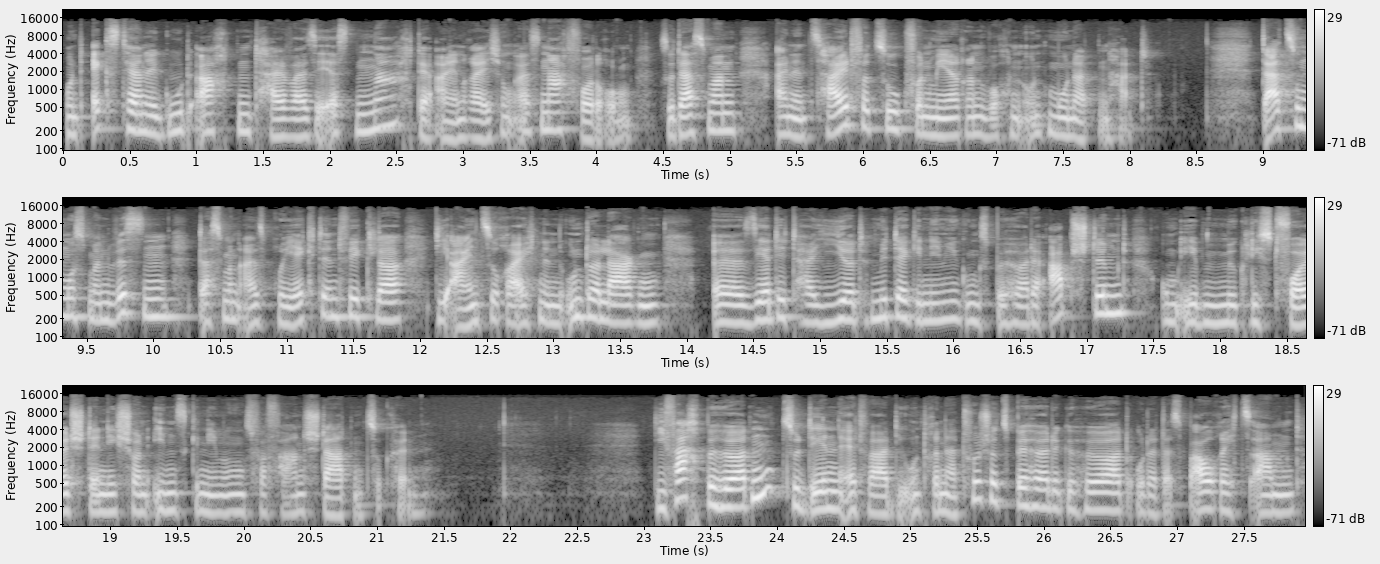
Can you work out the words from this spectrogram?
und externe Gutachten teilweise erst nach der Einreichung als Nachforderung, sodass man einen Zeitverzug von mehreren Wochen und Monaten hat. Dazu muss man wissen, dass man als Projektentwickler die einzureichenden Unterlagen äh, sehr detailliert mit der Genehmigungsbehörde abstimmt, um eben möglichst vollständig schon ins Genehmigungsverfahren starten zu können. Die Fachbehörden, zu denen etwa die untere Naturschutzbehörde gehört oder das Baurechtsamt,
